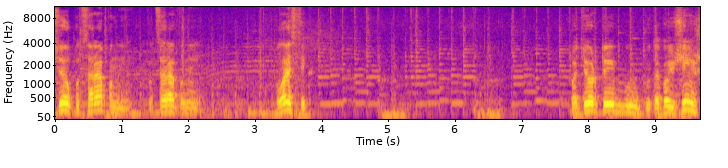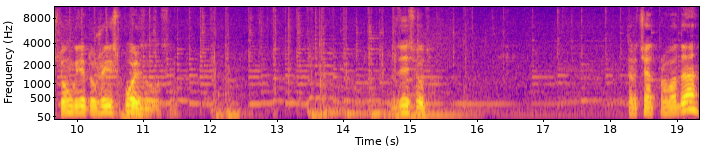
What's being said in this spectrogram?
все поцарапанный, поцарапанный пластик. Потертые буквы, такое ощущение, что он где-то уже использовался. Здесь вот торчат провода.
